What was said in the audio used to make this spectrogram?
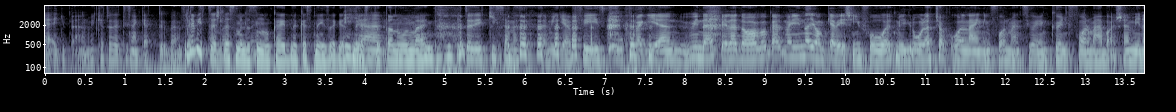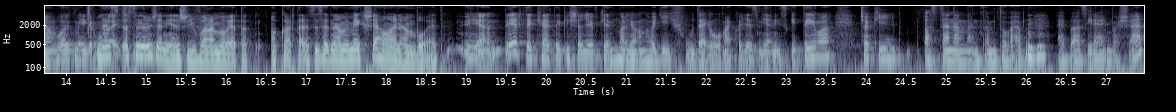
2011-ben, vagy 2012-ben. De vicces lesz majd az unokáidnak ezt nézegetni, igen, ezt a tanulmányt. Igen. Itt így kiszemezgettem így ilyen Facebook, meg ilyen mindenféle dolgokat, meg így nagyon kevés info volt még róla, csak online információ, ilyen könyvformában semmi nem volt még róla. De ez, azt szerintem zseniális, hogy valami olyat akartál ezt szedni, ami még sehol nem volt. Igen, értékelték is egyébként nagyon, hogy így fú, de jó, meg hogy ez milyen izgi téma, csak így aztán nem mentem tovább uh-huh. ebbe az irányba se,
